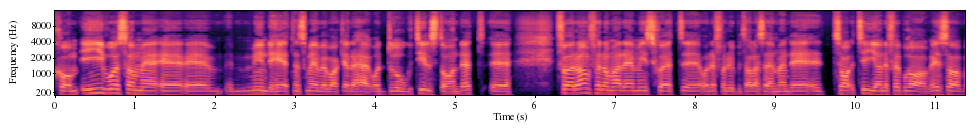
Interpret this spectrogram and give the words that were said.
kom IVO som är eh, myndigheten som övervakar det här och drog tillståndet eh, för dem för de hade misskött eh, och det får du betala sen. Men det 10 februari så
